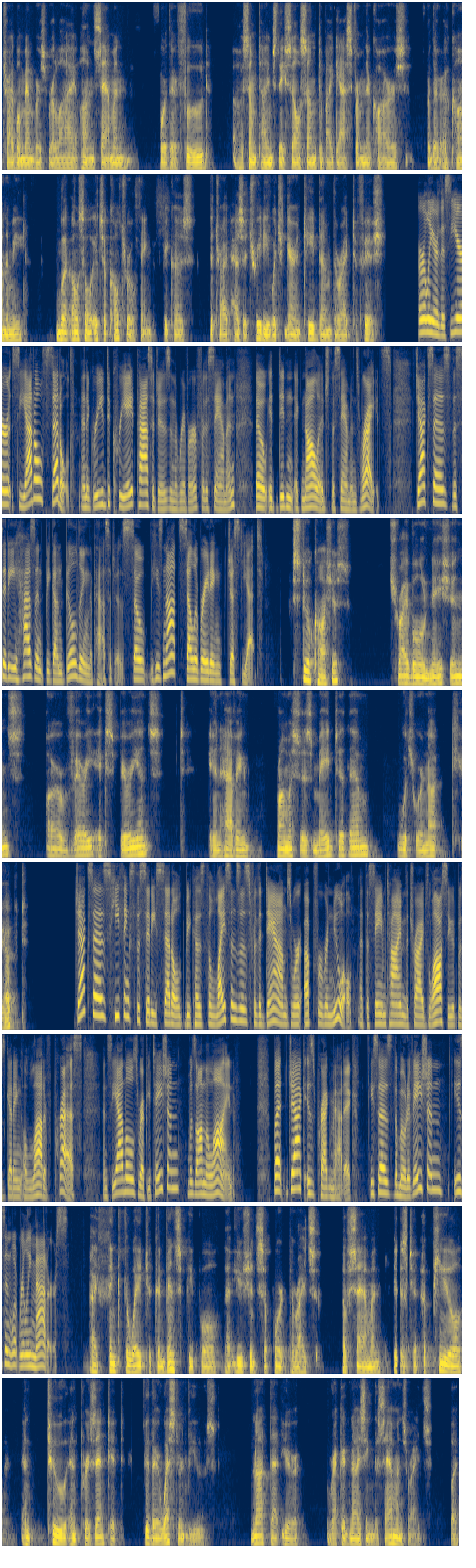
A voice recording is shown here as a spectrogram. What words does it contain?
Tribal members rely on salmon for their food. Uh, sometimes they sell some to buy gas from their cars for their economy. But also, it's a cultural thing because the tribe has a treaty which guaranteed them the right to fish. Earlier this year, Seattle settled and agreed to create passages in the river for the salmon, though it didn't acknowledge the salmon's rights. Jack says the city hasn't begun building the passages, so he's not celebrating just yet. Still cautious. Tribal nations are very experienced in having promises made to them which were not kept. Jack says he thinks the city settled because the licenses for the dams were up for renewal at the same time the tribe's lawsuit was getting a lot of press, and Seattle's reputation was on the line. But Jack is pragmatic. He says the motivation isn't what really matters. I think the way to convince people that you should support the rights of salmon is to appeal and to and present it to their Western views. Not that you're recognizing the salmon's rights, but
